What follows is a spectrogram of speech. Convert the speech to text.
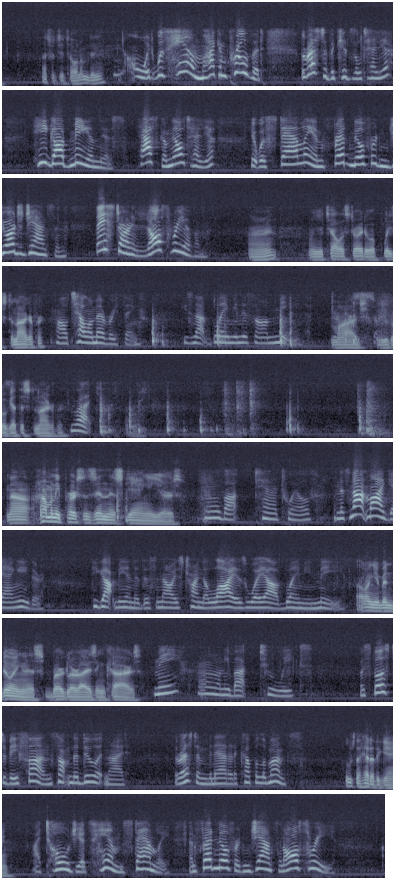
That's what you told him, didn't you? No, it was him. I can prove it. The rest of the kids will tell you. He got me in this. Ask 'em, they'll tell you. It was Stanley and Fred Milford and George Jansen. They started it, all three of 'em. All right. Will you tell the story to a police stenographer? I'll tell him everything. He's not blaming this on me. Marge, will you go get the stenographer? Right, Joe. Now, how many persons in this gang of yours? Oh, about 10 or 12. And it's not my gang either. He got me into this, and now he's trying to lie his way out, blaming me. How long you been doing this, burglarizing cars? Me? Oh, only about two weeks. It was supposed to be fun, something to do at night. The rest of 'em been at it a couple of months. Who's the head of the gang? I told you, it's him, Stanley, and Fred Milford and Jansen, all three.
